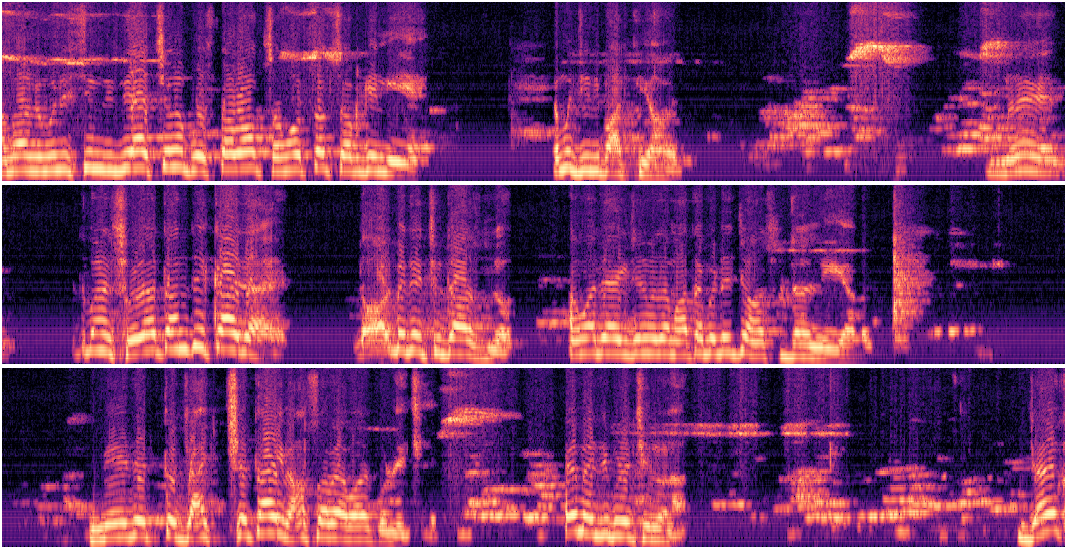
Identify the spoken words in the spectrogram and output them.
আমরা নমিনেশন দিতে যাচ্ছিলাম প্রস্তাবক, সমর্থক সবকে নিয়ে। এবং যিনি প্রার্থী হবেন। মানে মানে স্বৈরতান্ত্রিক কায়দায় দল বেঁধে ছুটে আসলো। আমাদের একজন মাথা পেটেছে হসপিটালে নিয়ে গেল মেয়েদের তো যাচ্ছে তাই ভাষা ব্যবহার করেছে। এ মেদিনীপুরে ছিল না। যাই হোক,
